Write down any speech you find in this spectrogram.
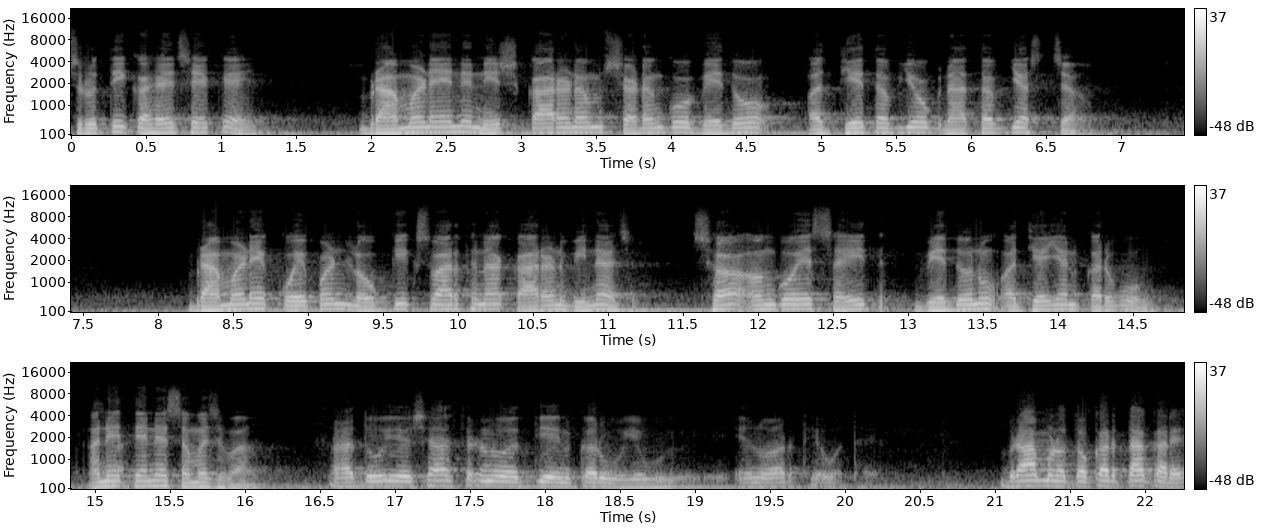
શ્રુતિ કહે છે કે, બ્રાહ્મણેન નિષ્કારણમ ષડંગો વેદો અધ્યેતવ્યો જ્ઞાતવ્યશ્ચ. બ્રાહ્મણે કોઈપણ લૌકિક સ્વાર્થના કારણ વિના જ છ અંગોએ સહિત વેદોનું અધ્યયન કરવું અને તેને સમજવા. સાધુએ શાસ્ત્રનું અધ્યયન કરવું એવું એનો અર્થ એવો થાય. બ્રાહ્મણો તો કરતા કરે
